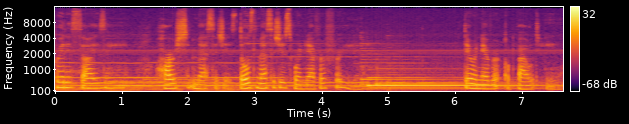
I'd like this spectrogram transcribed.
criticizing, harsh messages. Those messages were never for you, they were never about you.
